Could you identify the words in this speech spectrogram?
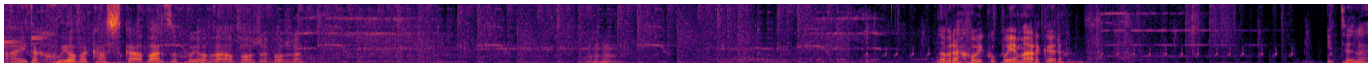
A i tak chujowa kaska, bardzo chujowa, o Boże, Boże. Mm. Dobra, chuj, kupuję marker. I tyle.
